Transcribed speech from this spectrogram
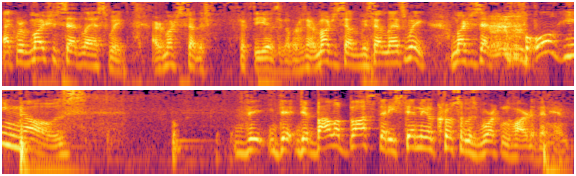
like Rav Moshe said last week, or Moshe said this 50 years ago, but Moshe said we said last week. Moshe said, for all he knows, the the, the balabas that he's standing across from is working harder than him.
